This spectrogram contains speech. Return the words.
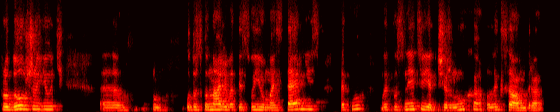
продовжують е, удосконалювати свою майстерність, таку випускницю, як Чернуха Олександра.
